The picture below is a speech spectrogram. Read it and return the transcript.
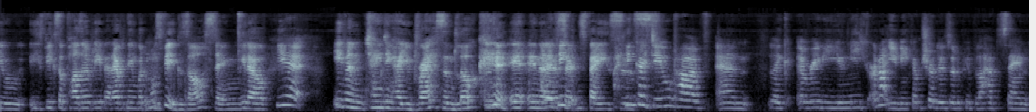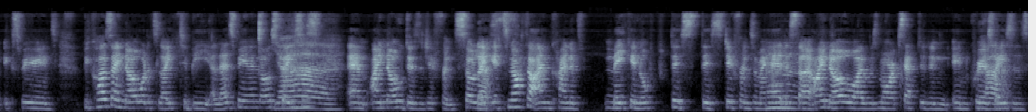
you you speak so positively about everything, but it must be exhausting. You know, Yeah, even changing how you dress and look in, in And think- certain space. I think I do have um like a really unique or not unique. I'm sure there's other people that have the same experience because I know what it's like to be a lesbian in those spaces. Yeah. um, I know there's a difference. So like, Yes. it's not that I'm kind of making up this this difference in my head. It's Mm. that I know I was more accepted in in queer Yeah. spaces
